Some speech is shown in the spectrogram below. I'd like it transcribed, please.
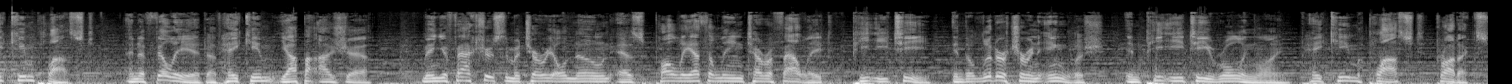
Hekim Plast, an affiliate of Hekim Yapı A.Ş., manufactures the material known as polyethylene terephthalate PET in the literature in English in PET rolling line. Hekim Plast products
